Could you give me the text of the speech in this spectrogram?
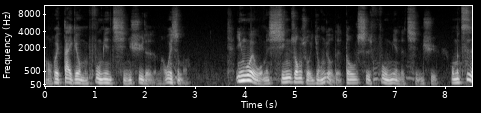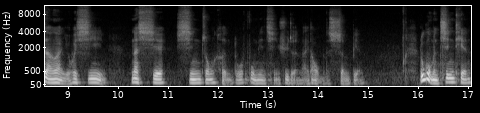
哦，会带给我们负面情绪的人吗？为什么？因为我们心中所拥有的都是负面的情绪，我们自然而然也会吸引那些心中很多负面情绪的人来到我们的身边。如果我们今天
